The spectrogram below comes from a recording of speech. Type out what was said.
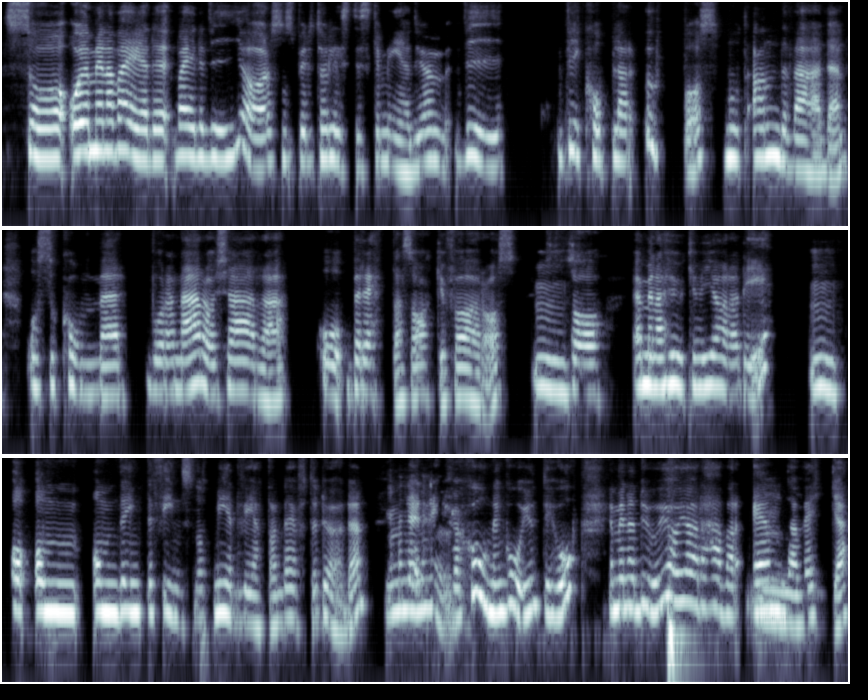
Så, och jag menar, vad är, det, vad är det vi gör som spiritualistiska medium? Vi, vi kopplar upp oss mot andevärlden och så kommer våra nära och kära och berätta saker för oss. Mm. Så jag menar, hur kan vi göra det? Mm. Och om, om det inte finns något medvetande efter döden. Ja, men Den ekvationen går ju inte ihop. Jag menar, du och jag gör det här varenda Mm. vecka.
